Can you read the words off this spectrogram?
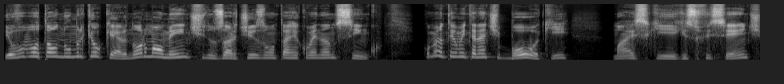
E eu vou botar o número que eu quero. Normalmente, nos artigos vão estar recomendando 5. Como eu tenho uma internet boa aqui, mais que, que suficiente,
